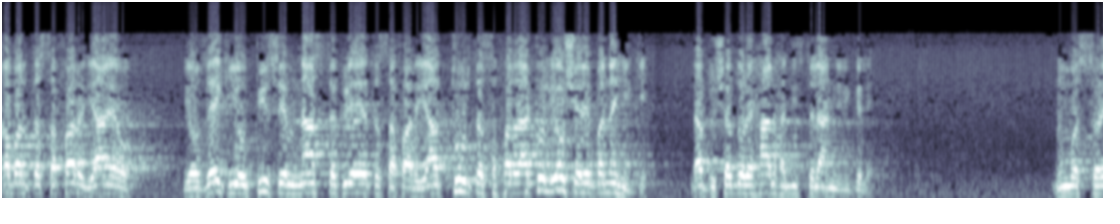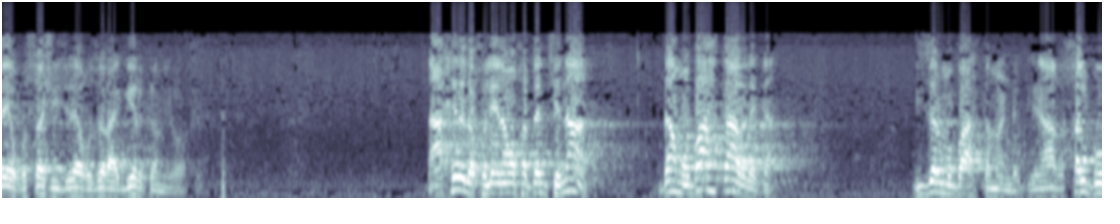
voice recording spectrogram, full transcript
قبر ت سفر یا یو زے کی یو پیر سے ناس تکڑے تو سفر، یا تور تو سفر راٹول یو شرے پر نہیں کی. دا تو شد و رحال حدیث تلا نہیں نکلے. نمبر سڑے غصہ شی جرے غزرا گیر کم یو آخر دخلے نہ ختم چھ نا، دا مباح کار دے دیزر مباح تمنڈ خل کو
